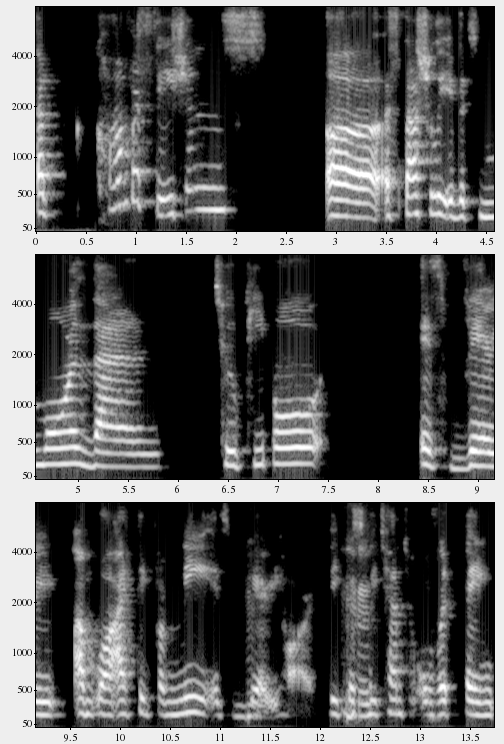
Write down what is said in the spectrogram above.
uh, conversations, uh, especially if it's more than two people, is very um, well. I think for me, it's mm-hmm. very hard because mm-hmm. we tend to overthink.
